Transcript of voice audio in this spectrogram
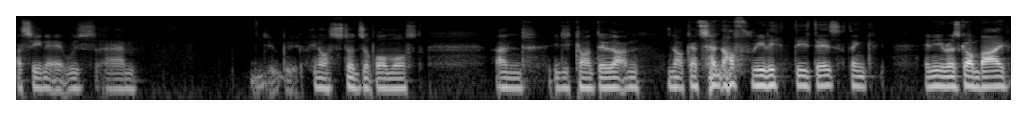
I seen it. It was um, you know studs up almost. And you just can't do that and not get sent off really these days. I think in eras gone by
